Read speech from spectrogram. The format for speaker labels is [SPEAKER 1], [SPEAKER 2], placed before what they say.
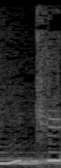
[SPEAKER 1] Okay.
